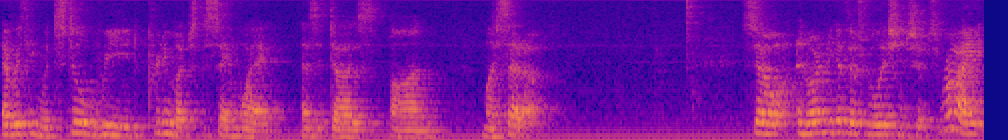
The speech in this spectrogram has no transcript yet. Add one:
everything would still read pretty much the same way as it does on my setup. So in order to get those relationships right,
